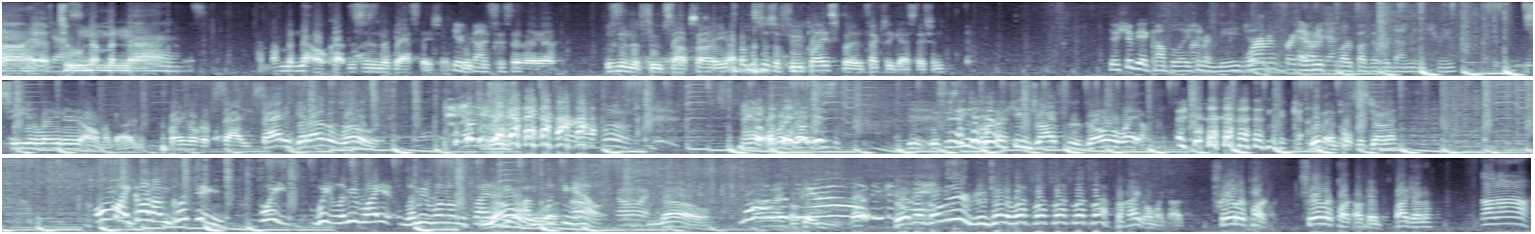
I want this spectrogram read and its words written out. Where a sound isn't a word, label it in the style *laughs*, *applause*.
I have Gas. two number nines. Number nine. Oh crap! This isn't a gas station. Dear God, this isn't a. Uh, this isn't a food stop. Sorry, I thought this was a food place, but it's actually a gas station. There should be a compilation of me just Worm and freak out every slurp I've ever done in the stream. See you later. Oh my god, playing over Fatty. Fatty, get out of the road. Yo, you *laughs* said move. Man, oh my god, this is. Dude, this isn't the Burger King drive-through. Go away. Oh, *laughs* oh my god. you have impulses, Jonah? Oh my god, I'm glitching! Wait, wait, let me right let me run on the side of you. I'm glitching oh. out. Oh, No. No, I'm glitching Okay. out! go, no, go over there. Go, Jonah, left, left, left, left, left. Behind. Oh my god. Trailer park. Trailer park. Okay, bye, Jonah. no, no, no.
